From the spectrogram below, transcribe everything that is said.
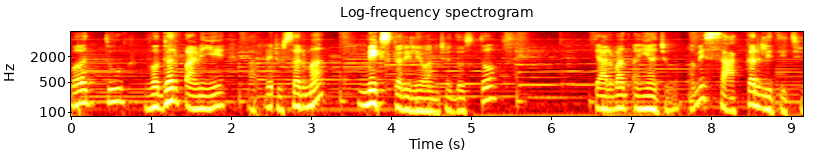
બધું વગર પાણીએ આપણે જ્યુસરમાં મિક્સ કરી લેવાનું છે દોસ્તો. ત્યારબાદ અહીંયા જુઓ, અમે સાકર લીધી છે.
